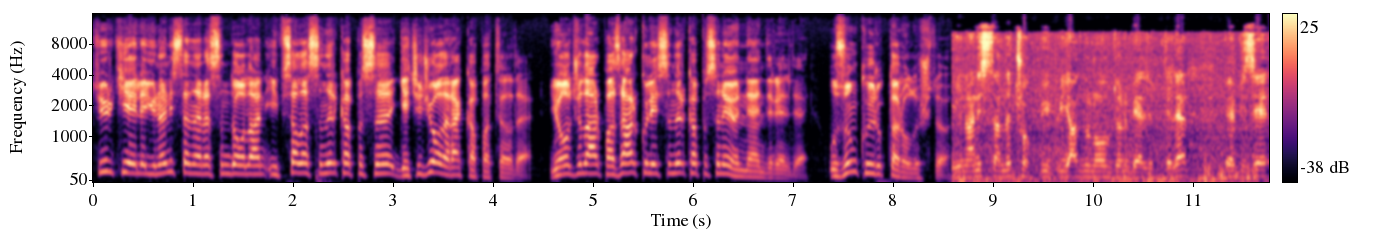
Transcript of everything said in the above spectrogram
Türkiye ile Yunanistan arasında olan İpsala sınır kapısı geçici olarak kapatıldı. Yolcular Pazar Kule sınır kapısına yönlendirildi. Uzun kuyruklar oluştu. Yunanistan'da çok büyük bir yangın olduğunu belirttiler ve bize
